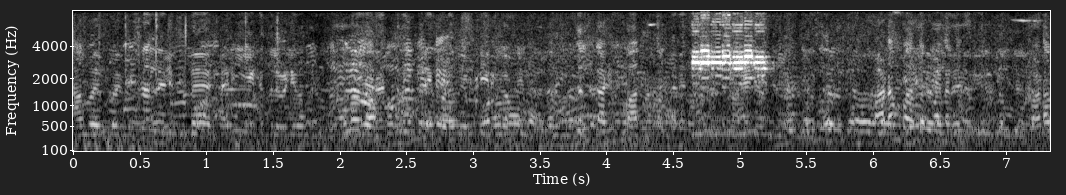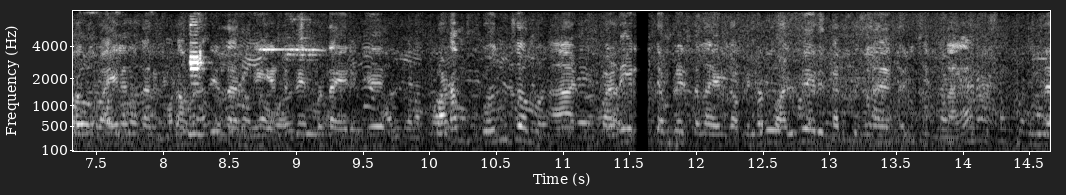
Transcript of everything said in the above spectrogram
நாம இப்போ விஷால் நடிப்புல கரி இயக்கத்தில் படம் பார்த்த பல ரசிகர்களும் படம் வந்து வயலன்ஸாக இருக்கு படம் வந்து எல்லாருமே என்டர்டைன்மெண்ட்டாக இருக்கு. படம் கொஞ்சம் பழைய டெம்ப்ளேட் எல்லாம் இருக்கு. அப்படின்ற பல்வேறு கருத்துக்களை தெரிவிச்சிருந்தாங்க. இந்த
